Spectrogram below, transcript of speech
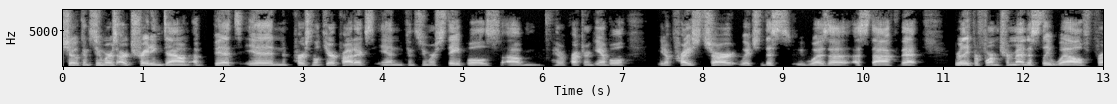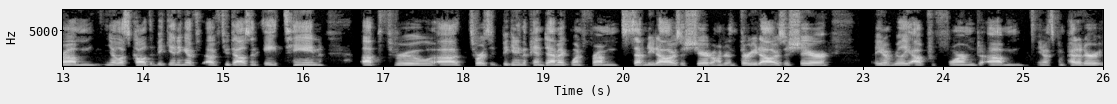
show consumers are trading down a bit in personal care products and consumer staples. Um, have a Procter and Gamble you know price chart, which this was a, a stock that really performed tremendously well from you know let's call it the beginning of, of 2018 up through uh, towards the beginning of the pandemic went from $70 a share to $130 a share you know really outperformed um, you know its competitor.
